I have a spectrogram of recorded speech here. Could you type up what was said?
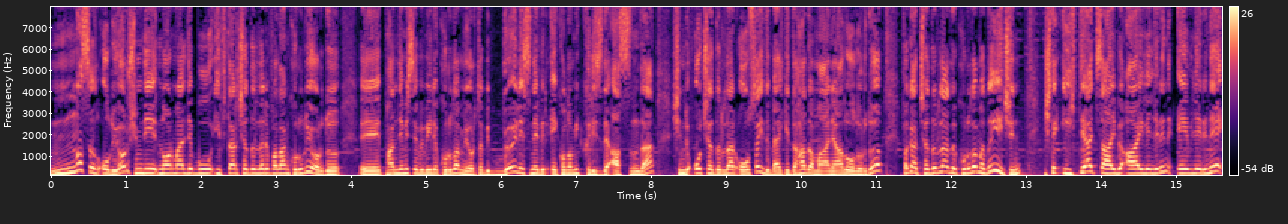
Nasıl oluyor? Şimdi normalde bu iftar çadırları falan kuruluyordu. E, pandemi sebebiyle kurulamıyor. Tabii böylesine bir ekonomik krizde aslında. Şimdi o çadırlar olsaydı belki daha da manalı olurdu. Fakat çadırlar da kurulamadığı için işte ihtiyaç sahibi ailelerin evlerine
